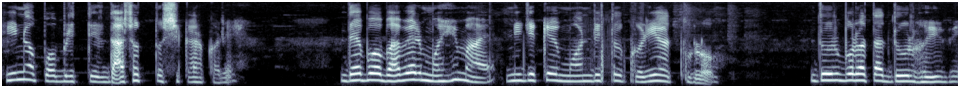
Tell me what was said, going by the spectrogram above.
হীন প্রবৃত্তির দাসত্ব স্বীকার করে। দেবভাবের মহিমায় নিজেকে মণ্ডিত করিয়া তুল। দুর্বলতা দূর হইবে।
